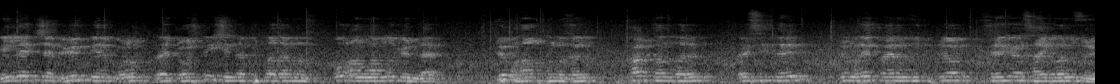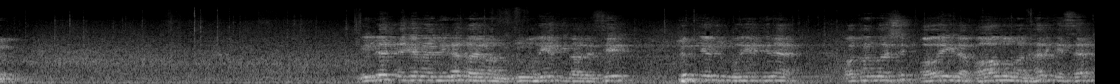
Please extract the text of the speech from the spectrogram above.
milletçe büyük bir gurur ve coşku içinde kutladığımız bu anlamlı günde tüm halkımızın Kartalların ve sizlerin Cumhuriyet Bayramınızı kutluyor, sevgi ve saygılarımı sunuyorum. Millet egemenliğine dayanan Cumhuriyet idaresi, Türkiye Cumhuriyeti'ne vatandaşlık bağıyla bağlı olan herkese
